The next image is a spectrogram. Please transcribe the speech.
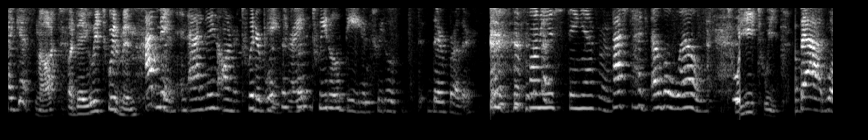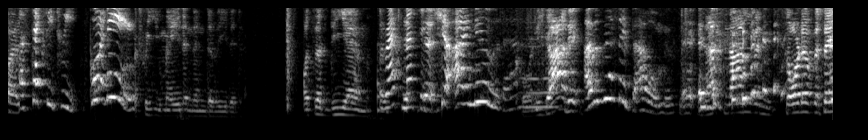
I guess not. A daily twitamin. Admin. An admin on a Twitter page, What's right? tweet? Tweedledee and Tweedle their brother. It's the funniest thing ever. Hashtag LOL. D tweet. A bad one. A sexy tweet. Courtney! A tweet you made and then deleted. What's a DM? Direct D- message. yeah, I knew that. Courtney got it. I was gonna say bowel movement. Is That's it- not even sort of the same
